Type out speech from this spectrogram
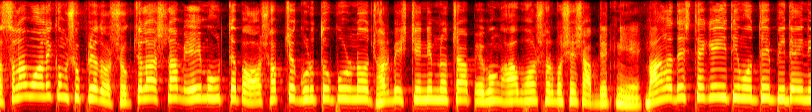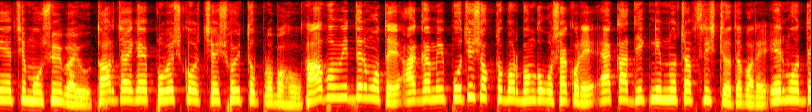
আসসালামু আলাইকুম, সুপ্রিয় দর্শক। চলে আসলাম এই মুহূর্তে পাওয়া সবচেয়ে গুরুত্বপূর্ণ ঝড় বৃষ্টি নিম্নচাপ এবং আবহাওয়া সর্বশেষ আপডেট নিয়ে। বাংলাদেশ থেকে ইতিমধ্যে বিদায় নিয়েছে মৌসুমী বায়ু। তার জায়গায় প্রবেশ করছে শৈত্যপ্রবাহ আবহাওয়িদদের মতে, আগামী পঁচিশ অক্টোবর বঙ্গোপসাগরে একাধিক নিম্নচাপ সৃষ্টি হতে পারে। এর মধ্যে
